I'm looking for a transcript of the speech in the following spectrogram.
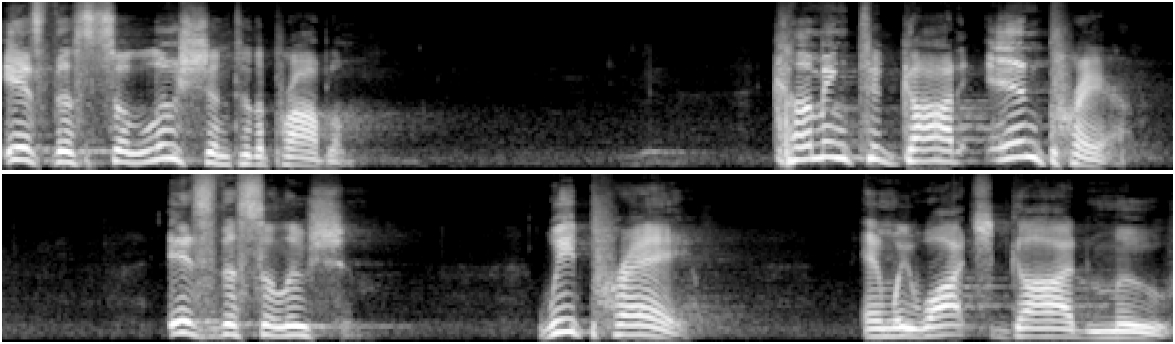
is the solution to the problem. Coming to God in prayer is the solution. We pray and we watch God move.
